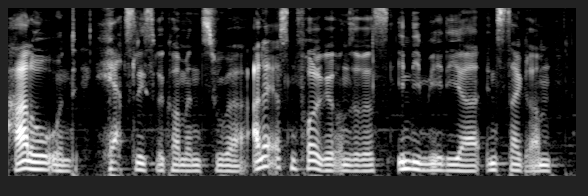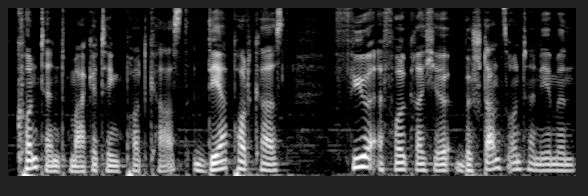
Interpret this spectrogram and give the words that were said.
Hallo und herzlich willkommen zur allerersten Folge unseres Indie Media Instagram Content Marketing Podcast, der Podcast für erfolgreiche Bestandsunternehmen.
